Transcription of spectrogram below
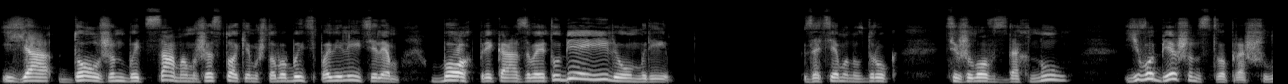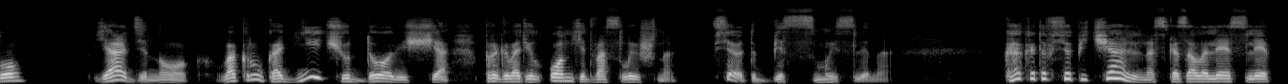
и я должен быть самым жестоким, чтобы быть повелителем. Бог приказывает, убей или умри». Затем он вдруг тяжело вздохнул, его бешенство прошло. «Я одинок». Вокруг одни чудовища, — проговорил он едва слышно. Все это бессмысленно. «Как это все печально!» — сказала Лесли.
